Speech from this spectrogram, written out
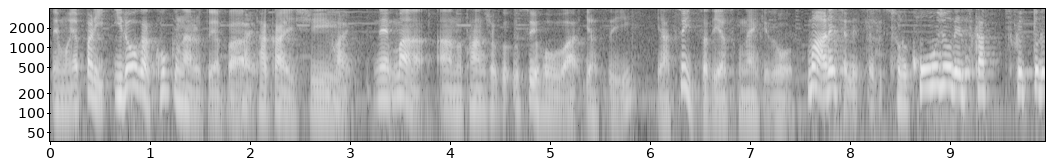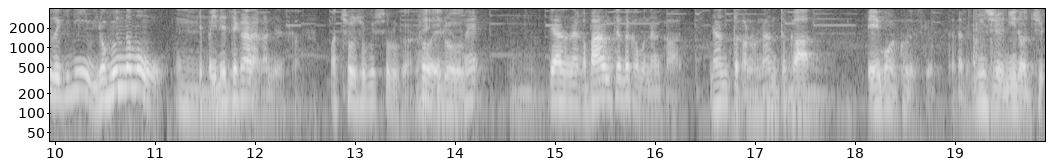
でもやっぱり色が濃くなるとやっはい。ぱ高いし、はい。でまああの単色薄い方は安い。安いって言ったって安くないけど。まああれですよね。その工場で使っ作っとる時に余分なもんをうんやっぱ入れていかなあかんじゃないですか、まあ、朝食しとるからねそうですよね。色であのなんか番手とかもなんかなんとかのなん。とか英語が来るんですけど例えば22の10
